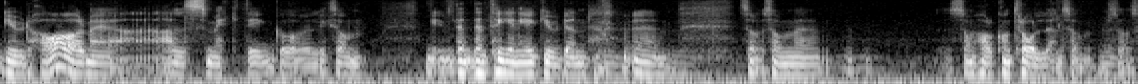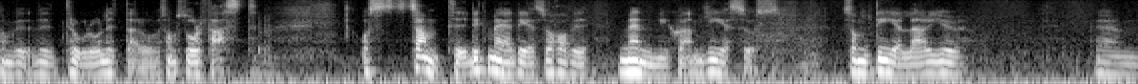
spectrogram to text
Gud har med allsmäktig och liksom den, den treenige guden eh, som, som, eh, som har kontrollen, som, Mm. som, vi, vi tror och litar och som står fast. Och samtidigt med det så har vi människan, Jesus, som delar ju ehm,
